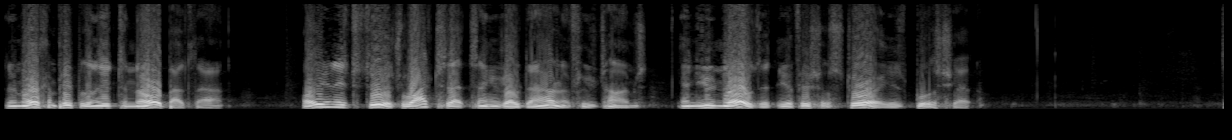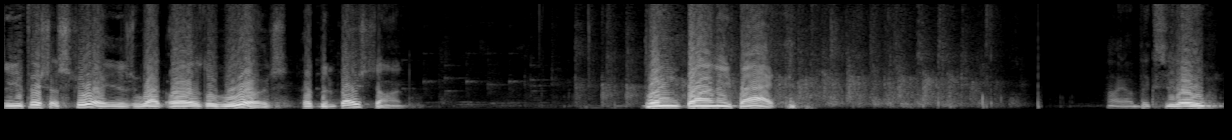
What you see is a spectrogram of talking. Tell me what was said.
The American people need to know about that. All you need to do is watch that thing go down a few times, and you know that the official story is bullshit. The official story is what all the wars have been based on. Bring Bonnie back. Hi, I'm Vic Sadot.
